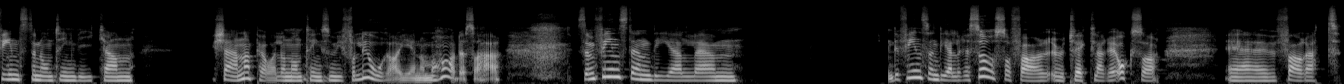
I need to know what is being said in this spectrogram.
finns det någonting vi kan tjäna på eller någonting som vi förlorar genom att ha det så här. Sen finns det en del um, det finns en del resurser för utvecklare också eh, för att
